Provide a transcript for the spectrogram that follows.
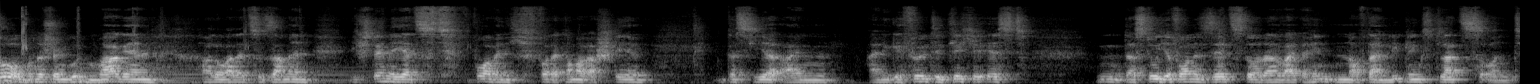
So, wunderschönen guten Morgen. Hallo alle zusammen. Ich stelle mir jetzt vor, wenn ich vor der Kamera stehe, dass hier ein, eine gefüllte Kirche ist, dass du hier vorne sitzt oder weiter hinten auf deinem Lieblingsplatz und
